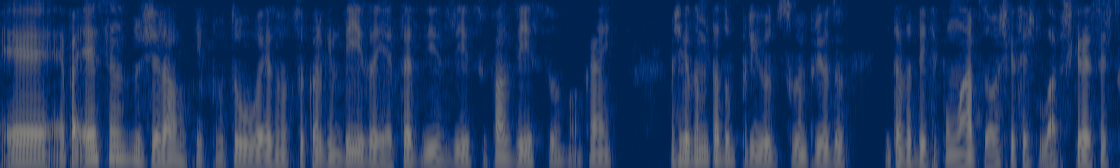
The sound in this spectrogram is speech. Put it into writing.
é, epá, é cena no geral. Tipo, tu és uma pessoa que organiza e etc. Dizes isso, fazes isso, ok? Mas chegas a metade do período, segundo período, e estás a pedir tipo um lápis, ou esqueceste do lápis, esqueceste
